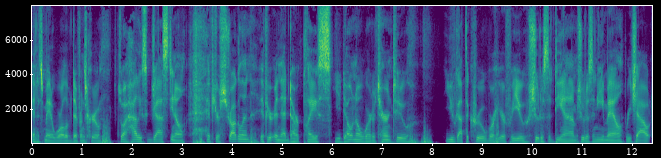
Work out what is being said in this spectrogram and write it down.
And it's made a world of difference, crew. So I highly suggest, you know, if you're struggling, if you're in that dark place, you don't know where to turn to, you've got the crew. We're here for you. Shoot us a DM, shoot us an email, reach out.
